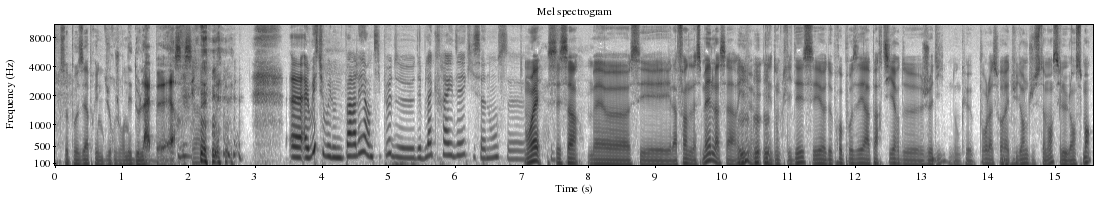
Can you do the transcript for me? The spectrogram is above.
Pour se poser après une dure journée de labeur. C'est ça. Euh, ah oui, tu voulais nous parler un petit peu de, des Black Friday qui s'annoncent. euh, Ouais, c'est ça. Mais euh, c'est la fin de la semaine, là, ça arrive. Mm, mm, mm. Et donc l'idée, c'est euh, de proposer à partir de jeudi, donc euh, pour la soirée étudiante justement, c'est le lancement,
